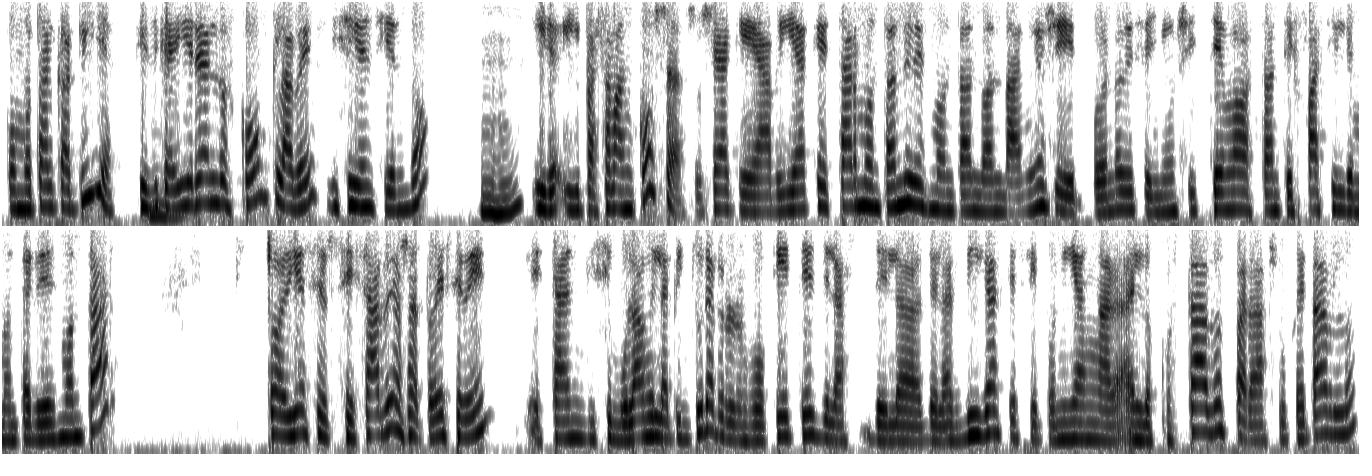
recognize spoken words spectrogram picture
como tal capilla. Que, que ahí eran los cónclaves y siguen siendo, y, y pasaban cosas, o sea que había que estar montando y desmontando andamios y bueno, diseñó un sistema bastante fácil de montar y desmontar. Todavía se, se sabe, o sea, todavía se ven, están disimulados en la pintura, pero los boquetes de las, de, de las vigas que se ponían a- en los costados para sujetarlo.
